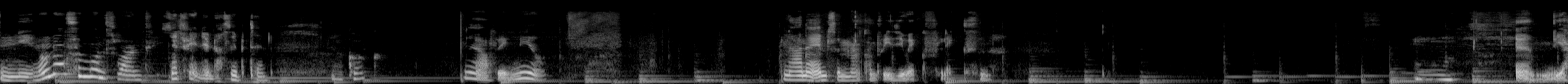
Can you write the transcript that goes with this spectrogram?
Nee, nur noch 25. Jetzt fehlen dir noch 17. Ja, guck. Ja, wegen mir. Na, eine Ems im Nahkampf easy wegflexen. Mhm. Ähm, ja.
